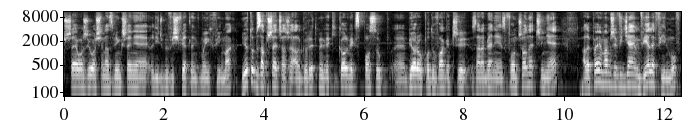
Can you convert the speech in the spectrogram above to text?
przełożyło się na zwiększenie liczby wyświetleń w moich filmach. YouTube zaprzecza, że algorytmy w jakikolwiek sposób e, biorą pod uwagę, czy zarabianie jest włączone, czy nie, ale powiem Wam, że widziałem wiele filmów,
